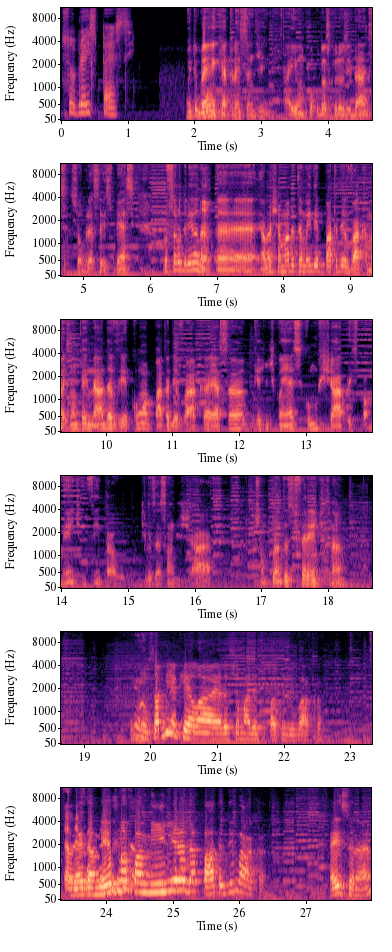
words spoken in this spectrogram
sobre a espécie. Muito bem, Kathleen Sandin. Tá aí um pouco das curiosidades sobre essa espécie. Professora Adriana, é, ela é chamada também de pata de vaca, mas não tem nada a ver com a pata de vaca, essa que a gente conhece como chá, principalmente, enfim, para utilização de chá. São plantas diferentes, né? Ou Eu não? não sabia que ela era chamada de pata de vaca. Ela, ela é, é da mesma família da pata de vaca. É isso, né?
